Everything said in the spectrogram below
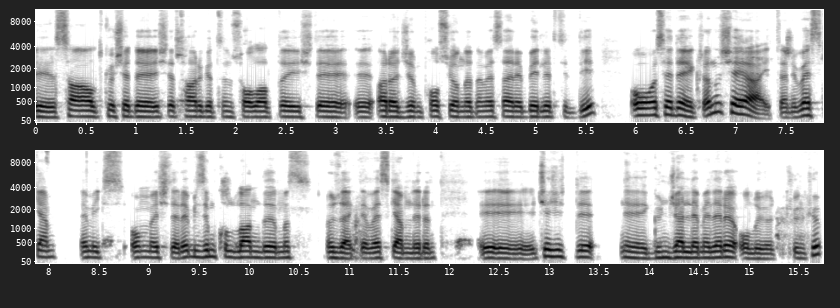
e, sağ alt köşede işte target'ın sol altta işte e, aracın pozisyonlarını vesaire belirtildiği o OSD ekranı şeye ait. Hani Westcam MX-15'lere bizim kullandığımız özellikle Westcam'lerin çeşitli güncellemeleri oluyor çünkü.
